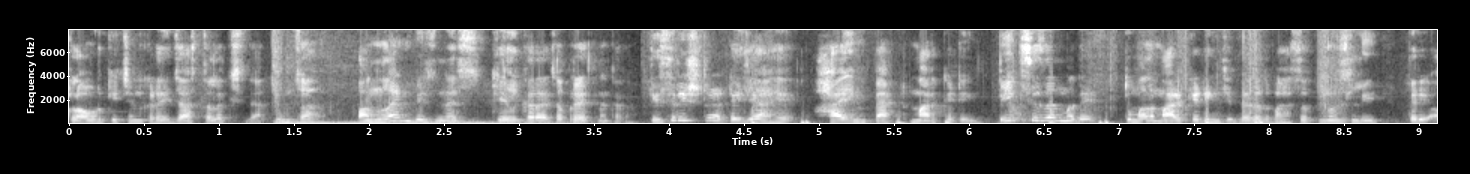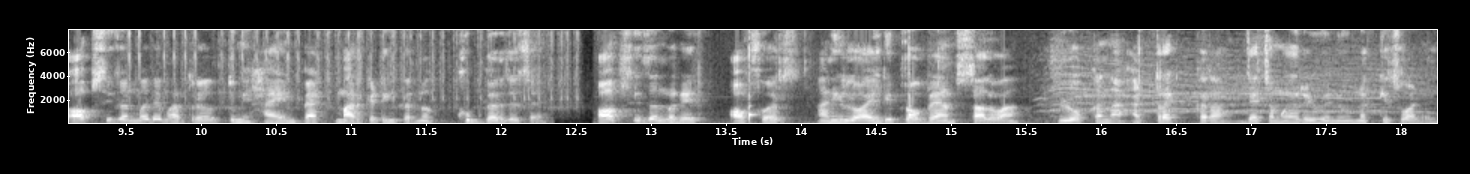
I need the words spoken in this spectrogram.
क्लाउड किचनकडे जास्त लक्ष द्या. तुमचा ऑनलाईन बिझनेस स्केल करायचा प्रयत्न करा. तिसरी स्ट्रॅटेजी आहे हाय इम्पॅक्ट मार्केटिंग पीक सीझनमध्ये तुम्हाला मार्केटिंगची गरज भासत नसली तरी ऑफ सीझनमध्ये मात्र तुम्ही हाय इम्पॅक्ट मार्केटिंग करणं खूप गरजेचं आहे. ऑफ सीझनमध्ये ऑफर्स आणि लॉयल्टी प्रोग्राम्स चालवा. लोकांना अट्रॅक्ट करा ज्याच्यामुळे रेव्हेन्यू नक्कीच वाढेल.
